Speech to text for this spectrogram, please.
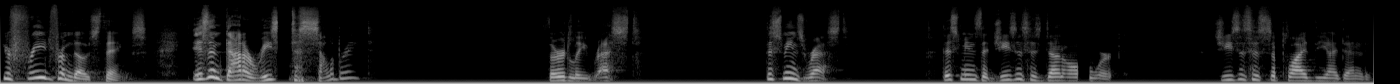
You're freed from those things. Isn't that a reason to celebrate? Thirdly, rest. This means rest. This means that Jesus has done all the work. Jesus has supplied the identity.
